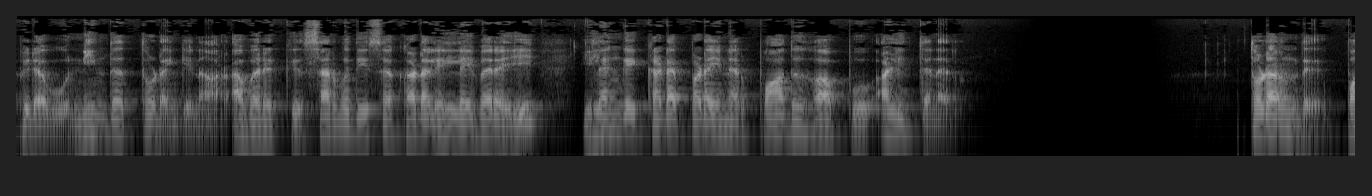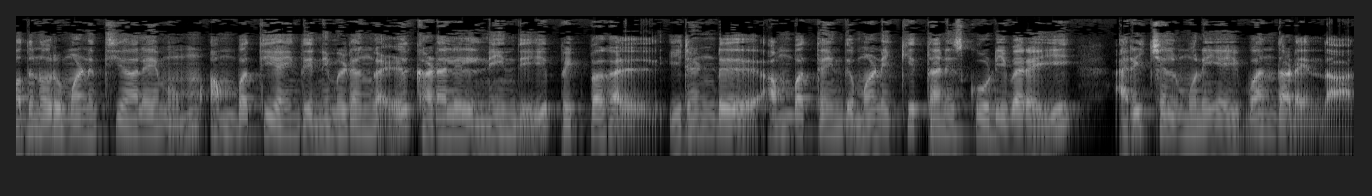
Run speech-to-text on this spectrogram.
பிரபு நீந்தத் தொடங்கினார். அவருக்கு சர்வதேச கடல் எல்லை வரை இலங்கை கடற்படையினர் பாதுகாப்பு அளித்தனர். தொடர்ந்து பதினொரு மணித்தியாலயமும் ஐம்பத்தி ஐந்து நிமிடங்கள் கடலில் நீந்தி பிற்பகல் இரண்டு ஐம்பத்தைந்து மணிக்கு தனுஷ்கோடி வரை அரிச்சல் முனையை வந்தடைந்தார்.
